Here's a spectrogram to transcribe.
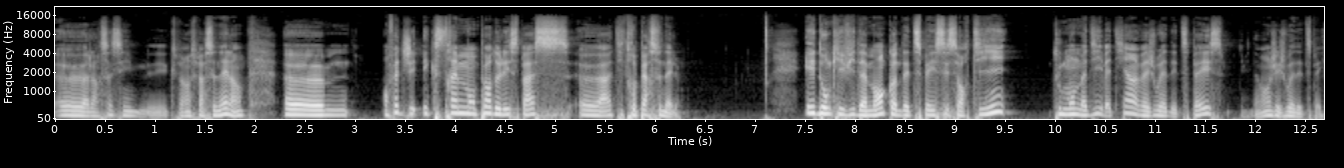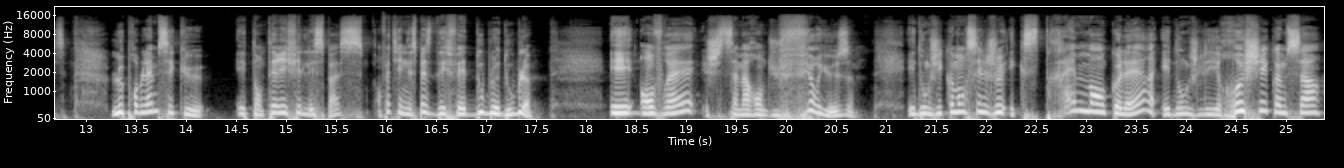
alors ça, c'est une expérience personnelle. Hein. En fait, j'ai extrêmement peur de l'espace euh, à titre personnel. Et donc, évidemment, quand Dead Space est sorti, tout le monde m'a dit, bah tiens, va jouer à Dead Space. Évidemment, j'ai joué à Dead Space. Le problème, c'est que, étant terrifié de l'espace, en fait, il y a une espèce d'effet double-double. Et en vrai, ça m'a rendue furieuse. Et donc, j'ai commencé le jeu extrêmement en colère. Et donc, je l'ai rushé comme ça,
